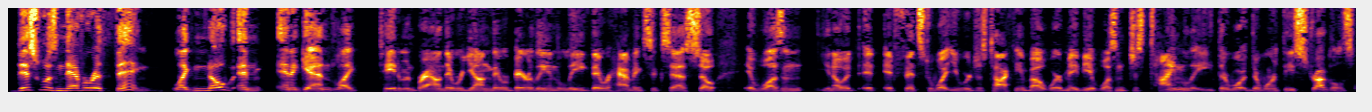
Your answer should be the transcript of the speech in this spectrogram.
This was never a thing. Like no, and and again, like Tatum and Brown, they were young, they were barely in the league, they were having success. So it wasn't, you know, it, it, it, fits to what you were just talking about, where maybe it wasn't just timely. There were there weren't these struggles.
